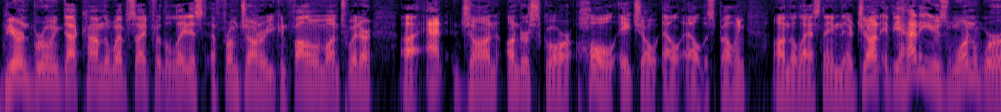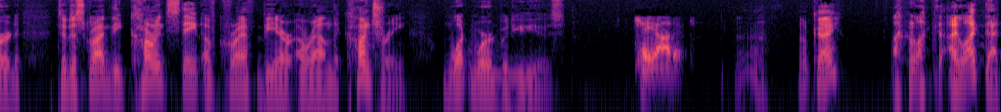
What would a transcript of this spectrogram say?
beerandbrewing.com, the website for the latest from John, or you can follow him on Twitter uh, at John underscore Holl, H O L L, the spelling on the last name there. John, if you had to use one word to describe the current state of craft beer around the country, what word would you use? Chaotic. Ah, okay. I like that. I like that,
